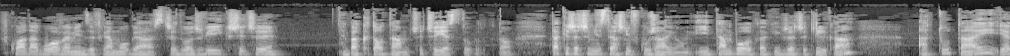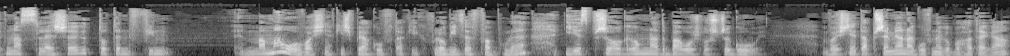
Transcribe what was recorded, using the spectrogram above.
wkłada głowę między framuga, skrzydło drzwi i krzyczy chyba kto tam, czy, czy jest tu kto. Takie rzeczy mnie strasznie wkurzają i tam było takich rzeczy kilka, a tutaj, jak na slasher, to ten film ma mało właśnie jakichś braków takich w logice, w fabule i jest przeogromna dbałość o szczegóły. Właśnie ta przemiana głównego bohatera,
